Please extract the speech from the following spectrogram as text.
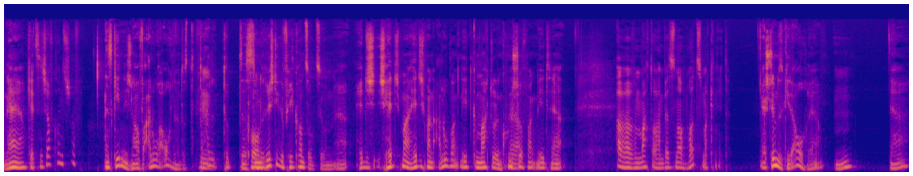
Ja, ja. Geht's nicht auf Kunststoff? Es geht nicht. Auf Alu auch nicht. Das ist, total, Hm. das ist so Cool. eine richtige Fehlkonstruktion. Ja. Hätte, ich, ich, hätte, ich mal, hätte ich mal ein Alu-Magnet gemacht oder ein Kunststoffmagnet, ja. Aber man macht auch am besten auch einen Holzmagnet. Ja, stimmt, das geht auch, ja. Mhm. Ja.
